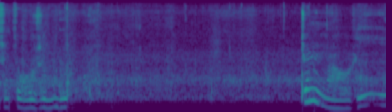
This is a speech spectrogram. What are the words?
О, цього вже буду. Чо не на орі?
